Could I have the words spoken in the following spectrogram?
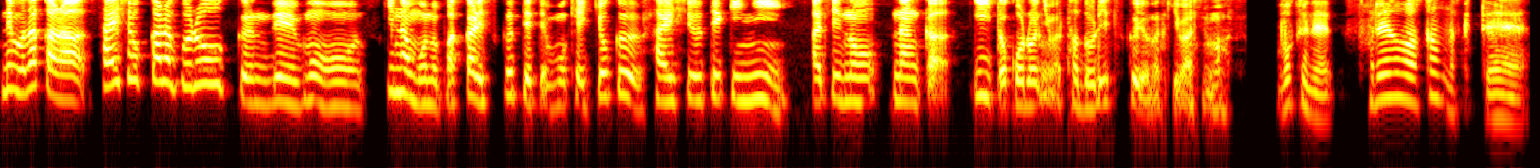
でもだから最初からブロークンでもう好きなものばっかり作ってても結局最終的に味のなんかいいところにはたどり着くような気がします。僕ね、それはわかんなくて、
